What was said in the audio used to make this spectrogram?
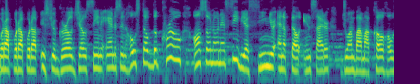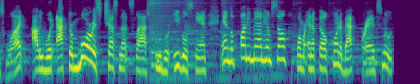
What up, what up, what up? It's your girl, Josina Anderson, host of The Crew, also known as CBS Senior NFL Insider, joined by my co host, what? Hollywood actor Morris Chestnut slash Uber Eagles fan, and the funny man himself, former NFL cornerback Fred Smoot.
